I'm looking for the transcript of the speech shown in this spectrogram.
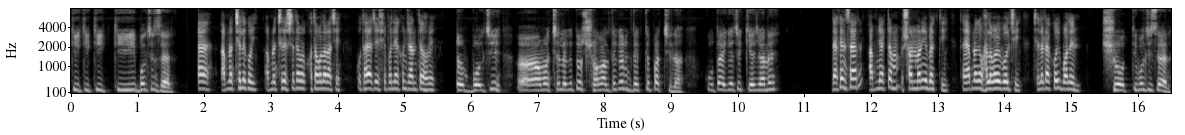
কি কি কি কি বলছেন স্যার? হ্যাঁ আপনার ছেলে কই? আপনার ছেলের সাথে আমার কথা বলার আছে। কোথায় আছে সেপালি এখন জানতে হবে। বলছি আমার ছেলেকে তো সকাল থেকে আমি দেখতে পাচ্ছি না। কোথায় গেছে কে জানে? দেখেন স্যার আপনি একটা সম্মানীয় ব্যক্তি তাই আপনাকে ভালোভাবে বলছি। ছেলেটা কই বলেন? সত্যি বলছি স্যার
